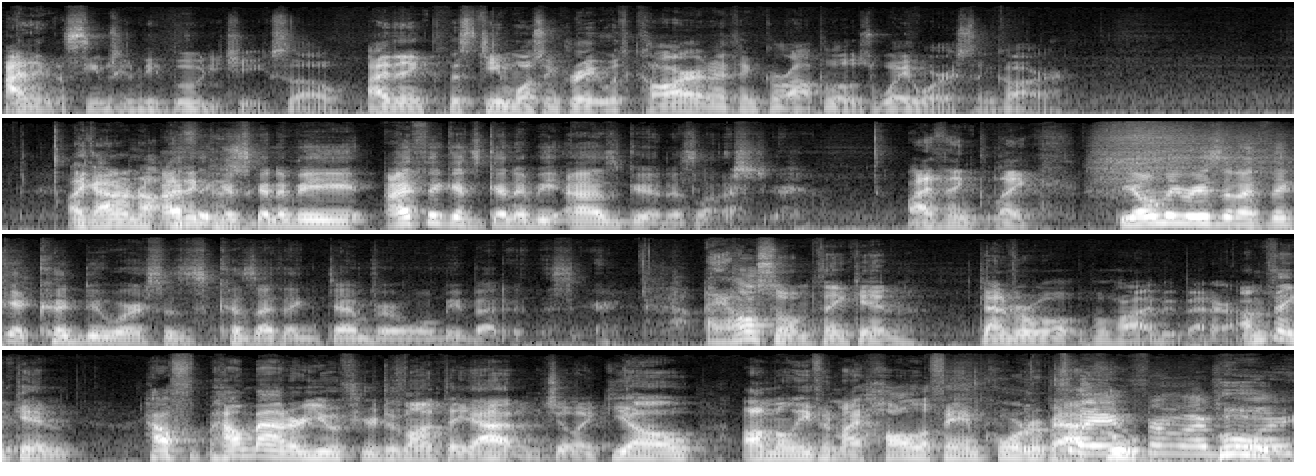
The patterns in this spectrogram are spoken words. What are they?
I think this team's gonna be booty cheeks though. I think this team wasn't great with Carr, and I think Garoppolo's way worse than Carr. Like I don't know. I, I, think, this it's is- gonna be. I think it's gonna be as good as last year. I think like The only reason I think it could do worse is because I think Denver will be better this year. I also am thinking Denver will, will probably be better. I'm thinking how how mad are you if you're Davante Adams? You're like, yo, I'm leaving my Hall of Fame quarterback who, who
